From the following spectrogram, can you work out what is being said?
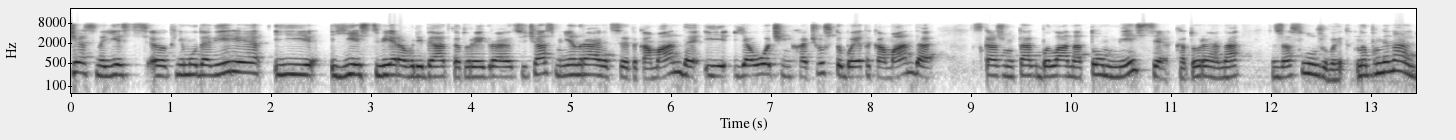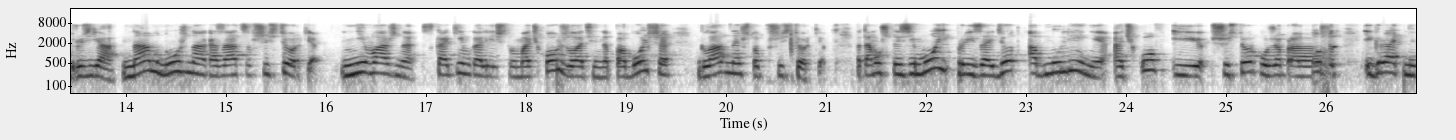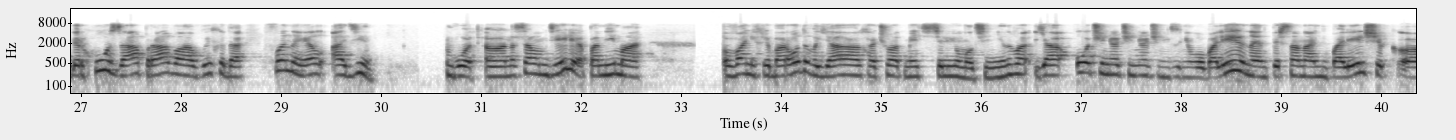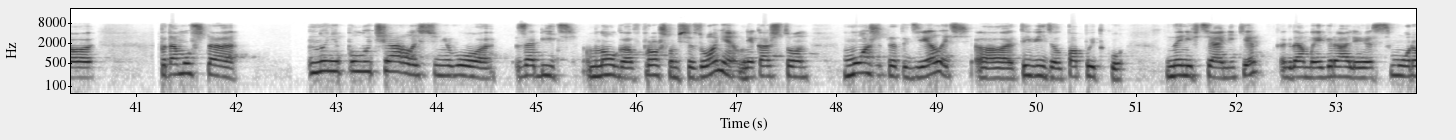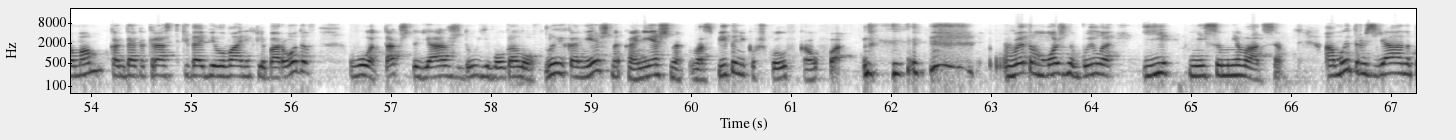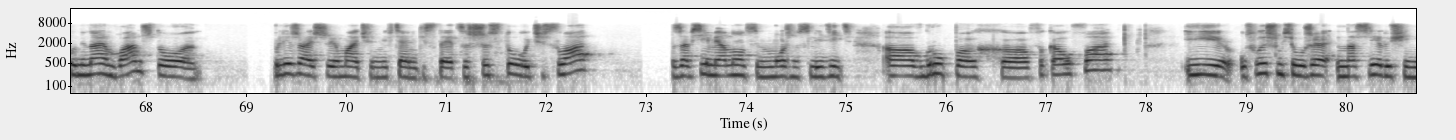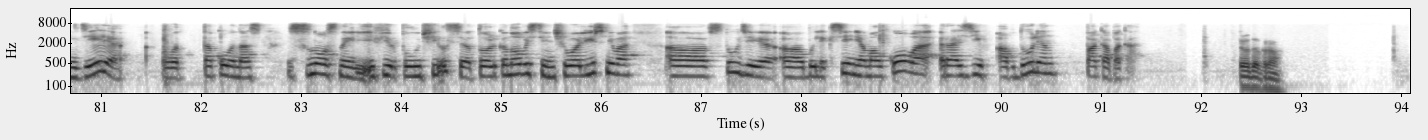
Честно, есть э, к нему доверие и есть вера в ребят, которые играют сейчас. Мне нравится эта команда, и я очень хочу, чтобы эта команда – скажем так, была на том месте, которое она заслуживает. Напоминаю, друзья, нам нужно оказаться в шестерке. Неважно, с каким количеством очков, желательно побольше, главное, чтобы в шестерке. Потому что зимой произойдет обнуление очков, и шестерка уже продолжит играть наверху за право выхода в ФНЛ-1. Вот, а на самом деле, помимо Вани Хлебородова я хочу отметить Илью Малтининова. Я очень-очень-очень за него болею, наверное, персональный болельщик, э, потому что ну, не получалось у него забить много в прошлом сезоне. Мне кажется, он может это делать. Э, ты видел попытку на нефтянике, когда мы играли с Муромом, когда как раз-таки добил Ваня Хлебородов. Вот, так что я жду его голов. Ну и, конечно, конечно, воспитанников школы в Кауфа. В этом можно было и не сомневаться. А мы, друзья, напоминаем вам, что ближайшие матчи нефтяники состоятся 6 числа. За всеми анонсами можно следить э, в группах э, ФК Уфа, и услышимся уже на следующей неделе. Вот такой у нас сносный эфир получился, только новости, ничего лишнего. А, в студии а, были Ксения Малкова, Разив Абдулин. Пока-пока. Всего доброго.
